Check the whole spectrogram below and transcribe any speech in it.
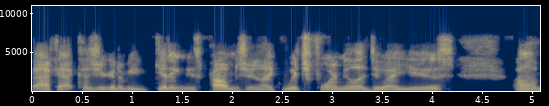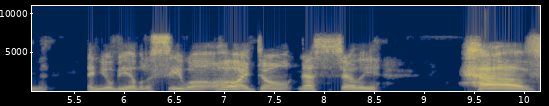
back at because you're going to be getting these problems. You're like, which formula do I use? Um, and you'll be able to see, well, oh, I don't necessarily have,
